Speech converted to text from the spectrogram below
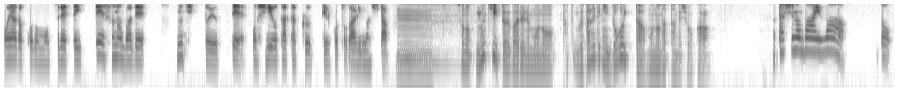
親が子供を連れて行って、その場で無知と言ってお尻を叩くっていうことがありました。うん。その無知と呼ばれるもの、た具体的にどういったものだったんでしょうか？私の場合は、と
